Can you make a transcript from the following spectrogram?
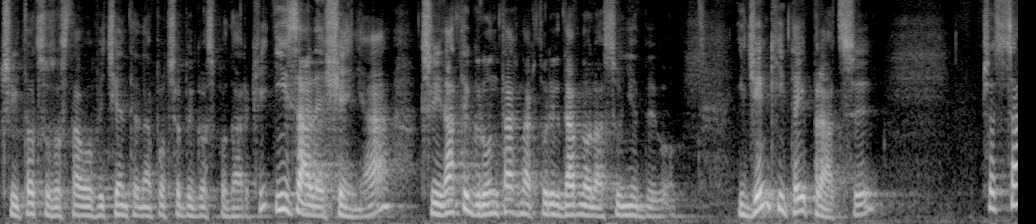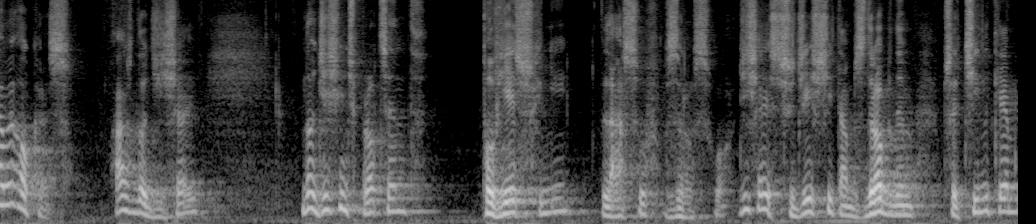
czyli to, co zostało wycięte na potrzeby gospodarki, i zalesienia, czyli na tych gruntach, na których dawno lasu nie było. I dzięki tej pracy przez cały okres, aż do dzisiaj, no 10% powierzchni lasów wzrosło. Dzisiaj jest 30, tam z drobnym przecinkiem,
